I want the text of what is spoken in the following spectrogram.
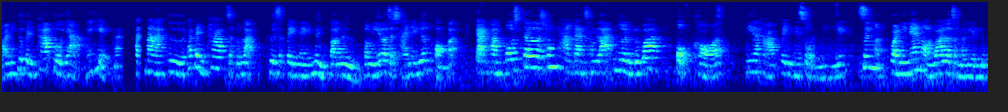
อันนี้คือเป็นภาพตัวอย่างให้เห็นนะถัดมาคือถ้าเป็นภาพจัตุรัสคือจะเป็นใน 1 ต่อ 1 ตรงนี้เราจะใช้ในเรื่องของการทำโปสเตอร์ ช่องทางการชำระเงินหรือว่าปกคอร์สนี่นะคะเป็นในส่วนนี้ ซึ่งวันนี้แน่นอนว่าเราจะมาเรียนรู้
